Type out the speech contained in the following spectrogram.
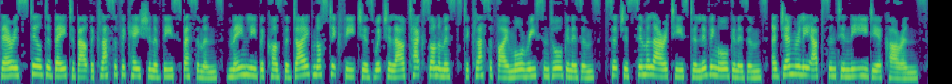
There is still debate about the classification of these specimens, mainly because the diagnostic features which allow taxonomists to classify more recent organisms, such as similarities to living organisms, are generally absent in the Ediacarans.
